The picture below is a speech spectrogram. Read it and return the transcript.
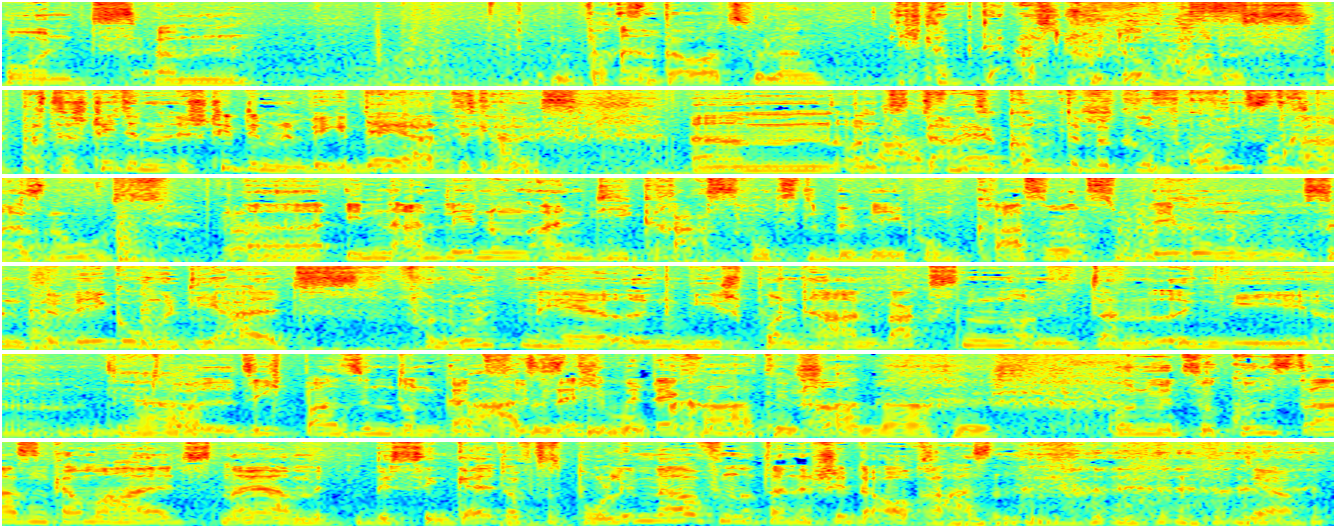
Und ähm, wachsen dauert zu lang. ich glaube, der Astrodome war das. Ach, das steht in, steht in dem Wikipedia-Artikel. Ja, Details. ähm, und Rasen daher kommt der Begriff Kunstrasen. Äh, in Anlehnung an die Graswurzelbewegung. Graswurzelbewegungen sind Bewegungen, die halt von unten her irgendwie spontan wachsen und dann irgendwie äh, Ja. toll sichtbar sind und ganz viel Fläche bedecken. Basisdemokratisch, Ja. anarchisch. Und mit so Kunstrasen kann man halt, naja, mit ein bisschen Geld auf das Problem werfen und dann entsteht da auch Rasen. Ja.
